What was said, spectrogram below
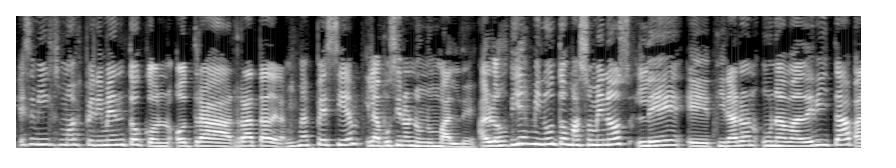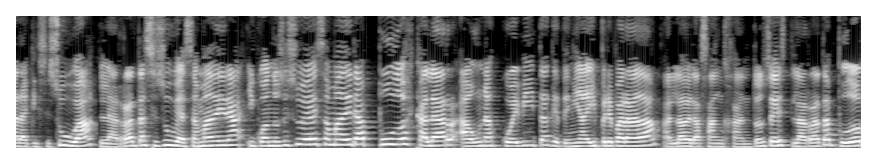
ese mismo experimento con otra rata de la misma especie y la pusieron en un balde. A los 10 minutos más o menos le eh, tiraron una maderita para que se suba. La rata se sube a esa madera y cuando se sube a esa madera pudo escalar a una cuevita que tenía ahí preparada al lado de la zanja. Entonces la rata pudo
